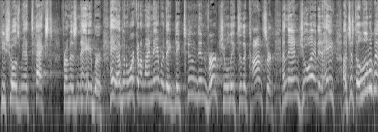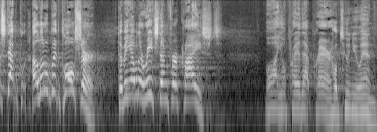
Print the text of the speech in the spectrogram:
he shows me a text from his neighbor. Hey, I've been working on my neighbor. They, they tuned in virtually to the concert and they enjoyed it. Hey, uh, just a little bit step, a little bit closer to being able to reach them for Christ. Boy, you'll pray that prayer, he'll tune you in.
